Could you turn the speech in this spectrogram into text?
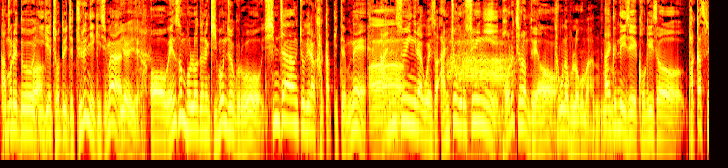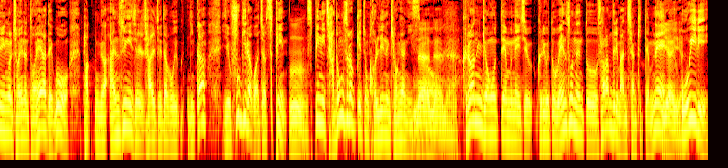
아무래도 어. 이게 저도 이제 들은 얘기지만 예, 예. 어, 왼손 bowler들은 기본적으로 심장 쪽이랑 가깝기 때문에 아. 안스윙이라고 해서 안쪽으로 스윙이 버릇처럼 돼요. 타고난 bowler구만. 음. 아니 근데 이제 거기서 바깥 스윙을 저희는 더 해야 되고 박, 그러니까 안 스윙이 제일 잘 되다 보니까 이제 훅이라고 하죠 스핀 스핀이 자동스럽게 좀 걸리는 경향이 있어요. 음. 네, 네, 네. 그런 경우 때문에 이제 그리고 또 왼손은 또 사람들이 많지 않기 때문에 예, 예. 오일이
